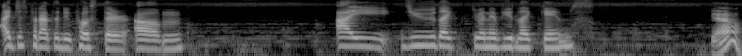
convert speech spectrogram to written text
I just put out the new poster. Um, I do you like do any of you like games? Yeah.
